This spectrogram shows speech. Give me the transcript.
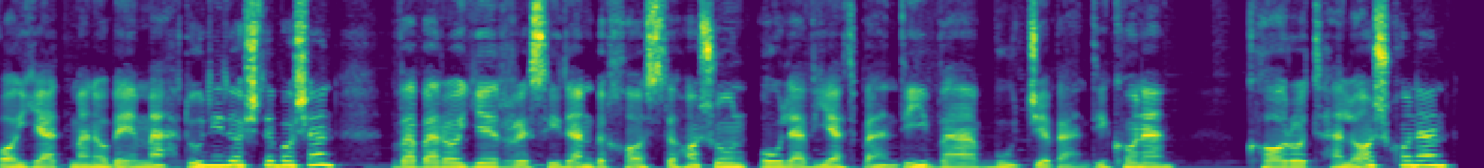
باید منابع محدودی داشته باشن و برای رسیدن به خواسته هاشون اولویت بندی و بودجه بندی کنن کار و تلاش کنن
